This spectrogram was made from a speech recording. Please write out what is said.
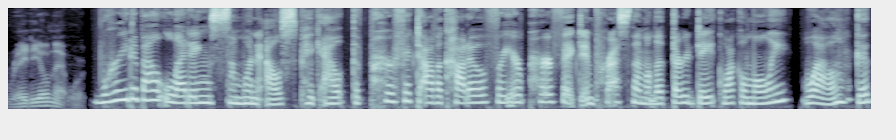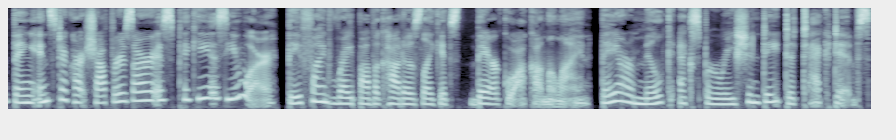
Radio Network. Worried about letting someone else pick out the perfect avocado for your perfect impress them on the third date guacamole? Well, good thing Instacart shoppers are as picky as you are. They find ripe avocados like it's their guac on the line. They are milk expiration date detectives.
